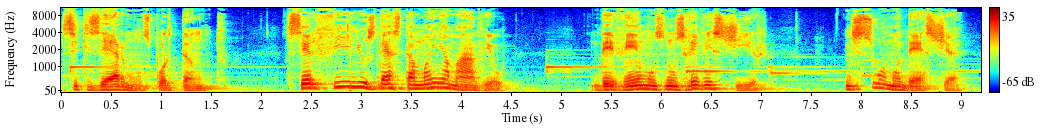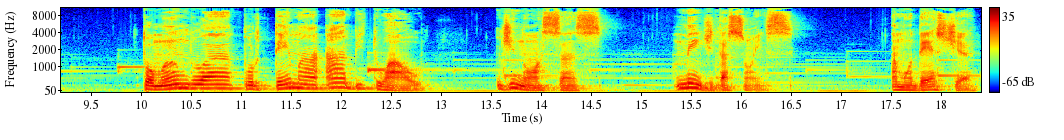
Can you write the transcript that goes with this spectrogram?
Se quisermos, portanto, ser filhos desta Mãe amável, devemos nos revestir de sua modéstia, tomando-a por tema habitual de nossas meditações. A modéstia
